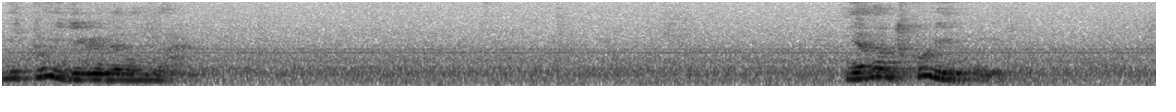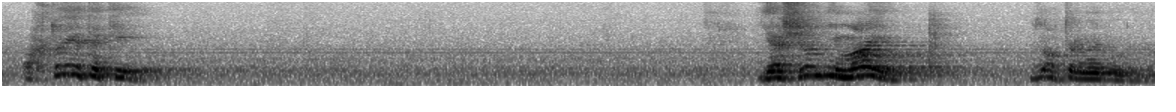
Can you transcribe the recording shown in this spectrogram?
Відповіді люди не знають. Я дам таку відповідь. А хто є такий? Я сьогодні маю, завтра не буду мати.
